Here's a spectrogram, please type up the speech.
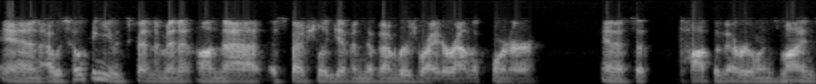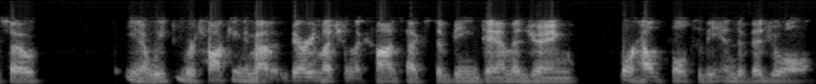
And I was hoping you would spend a minute on that, especially given November's right around the corner and it's at top of everyone's mind. So, you know, we, we're talking about it very much in the context of being damaging or helpful to the individual.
